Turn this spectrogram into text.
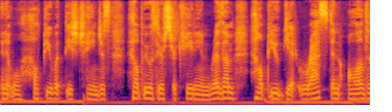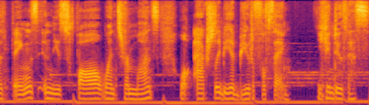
and it will help you with these changes, help you with your circadian rhythm, help you get rest and all of the things in these fall, winter months will actually be a beautiful thing. You can do this.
